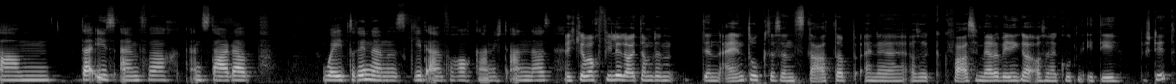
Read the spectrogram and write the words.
Ähm, da ist einfach ein Startup Way drinnen. Es geht einfach auch gar nicht anders. Ich glaube auch viele Leute haben den, den Eindruck, dass ein Startup eine, also quasi mehr oder weniger aus einer guten Idee besteht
